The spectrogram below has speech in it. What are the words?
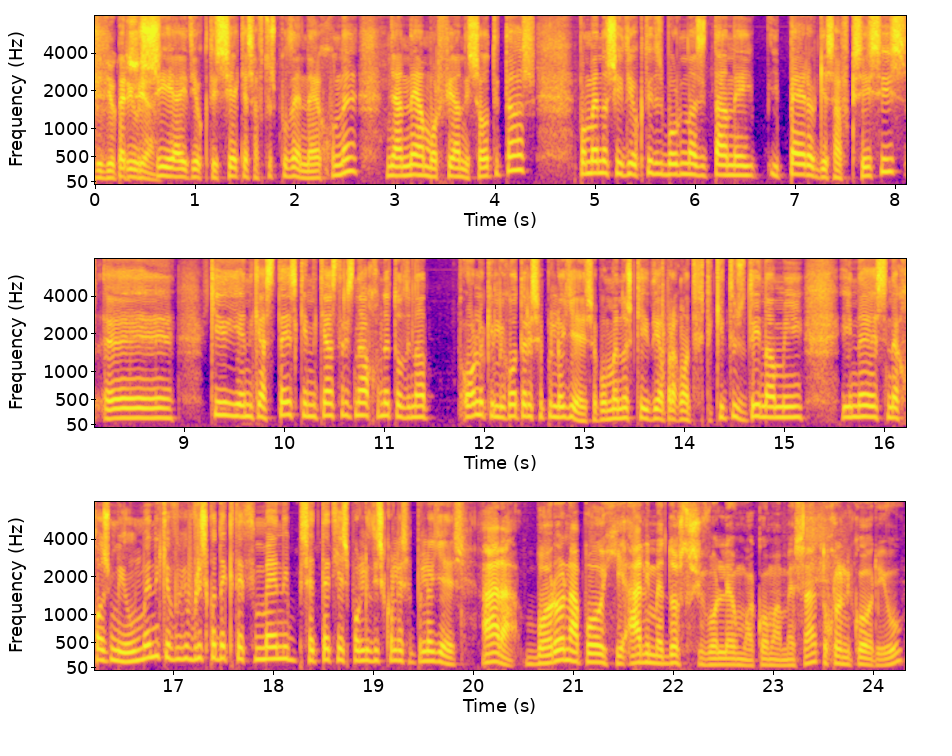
ιδιοκτησία. περιουσία, ιδιοκτησία και σε αυτούς που δεν έχουν. Μια νέα μορφή ανισότητας. Επομένως, οι ιδιοκτήτες μπορούν να ζητάνε υπέρογγες αυξήσεις ε, και οι ενοικιαστές και οι ενοικιάστρες να έχουν το δυνατό όλο και λιγότερες επιλογές. Επομένως και η διαπραγματευτική τους δύναμη είναι συνεχώς μειούμενη και βρίσκονται εκτεθειμένοι σε τέτοιες πολύ δύσκολες επιλογές. Άρα, μπορώ να πω όχι αν είμαι εντός του συμβολέου μου ακόμα μέσα, το χρονικό όριου.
